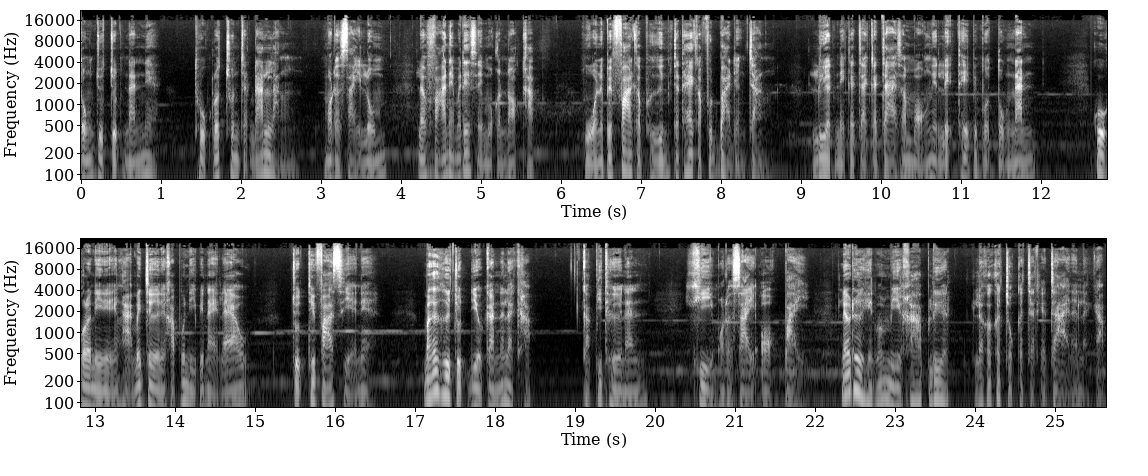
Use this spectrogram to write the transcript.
ตรงจุดจุดๆนั้นเนี่ยถูกรถชนจากด้านหลัง มอเตอร์ไซค์ล้ม แล้วฟ้าเนี่ยไม่ได้ใส่หมวกกันน็อกครับ หัวเนี่ยไปฟาดกับพื้นกระแทกกับฟุตบาทอย่างจัง เลือดเนี่ยกระจายกระจายสมองเนี่ยเละเทะไปหมดตรงนั้น คู่กรณีเนี่ยยังหาไม่เจอเลยครับว่าหนีไปไหนแล้ว จุดที่ฟ้าเสียเนี่ยมันก็คือจุดเดียวกันนั่นแหละครับ กับที่เธอนั้น ขี่มอเตอร์ไซค์ออกไป แล้วเธอเห็นว่ามีคราบเลือด แล้วก็กระจกกระจัดกระจายนั่นแหละครับ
